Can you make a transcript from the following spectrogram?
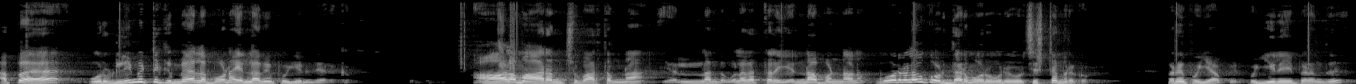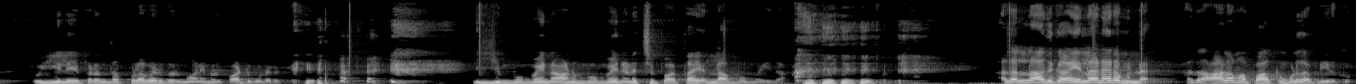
அப்போ ஒரு லிமிட்டுக்கு மேலே போனால் எல்லாமே பொய்யினதே இருக்கும் ஆழமாக ஆரம்பித்து பார்த்தோம்னா எல்லாம் இந்த உலகத்தில் என்ன பண்ணாலும் ஓரளவுக்கு ஒரு தர்மம் ஒரு ஒரு ஒரு சிஸ்டம் இருக்கும். பிறகு பொய்யா போய் பொய்யிலே பிறந்து பொய்யிலே பிறந்த புலவர் பெருமானின்னு ஒரு பாட்டு கூட இருக்கு. ஐயும் பொம்மை நானும் பொம்மை நினச்சி பார்த்தா எல்லாம் பொம்மை தான். அதெல்லாம் அதுக்காக எல்லா நேரமும் இல்லை. அது ஆழமாக பார்க்கும் பொழுது அப்படி இருக்கும்.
